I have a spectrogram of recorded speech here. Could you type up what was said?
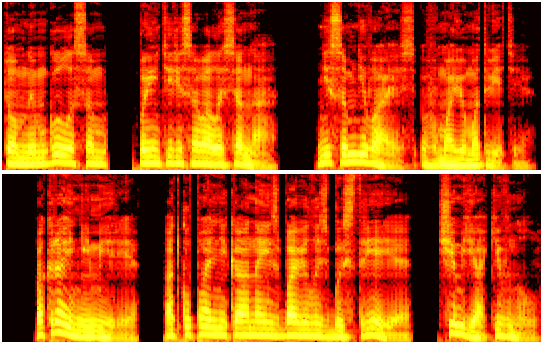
Томным голосом поинтересовалась она, не сомневаясь в моем ответе. По крайней мере, от купальника она избавилась быстрее, чем я кивнул.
